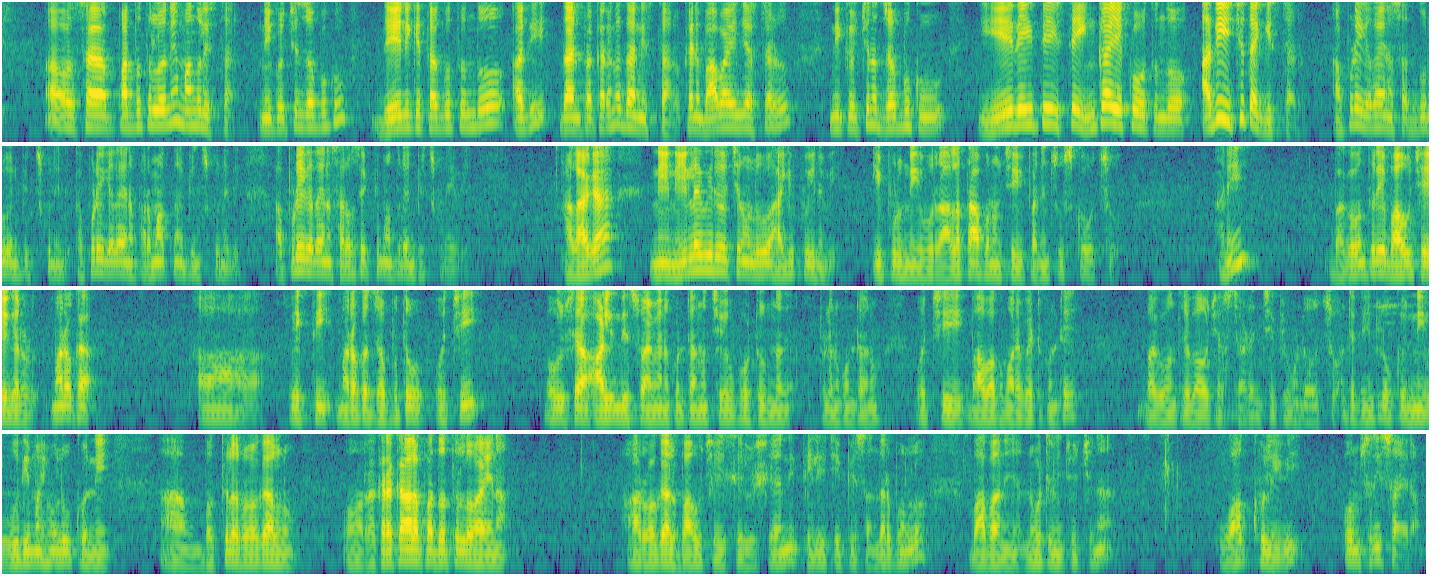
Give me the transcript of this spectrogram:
స- పద్ధతుల్లోనే మందులు ఇస్తారు. నీకు వచ్చిన జబ్బుకు దేనికి తగ్గుతుందో అది దాని ప్రకారంగా దాన్ని ఇస్తారు. కానీ బాబా ఏం చేస్తాడు? నీకు వచ్చిన జబ్బుకు ఏదైతే ఇస్తే ఇంకా ఎక్కువ అవుతుందో అది ఇచ్చి తగ్గిస్తాడు. అప్పుడే కదా ఆయన సద్గురు అనిపించుకునేది. అప్పుడే కదా ఆయన పరమాత్మ అనిపించుకునేది. అప్పుడే కదా ఆయన సర్వశక్తిమంతుడు అనిపించుకునేది. అలాగా నీ నీళ్ళ విరోచనలు ఆగిపోయినవి. ఇప్పుడు నీవు రాళ్ళతాపనం చేయి పని చూసుకోవచ్చు అని భగవంతుడే బాగు చేయగలడు. మరొక వ్యక్తి మరొక జబ్బుతో వచ్చి బహుశా ఆళింది స్వామి అనుకుంటాను చెవిపోటు ఉన్నప్పుడు అనుకుంటాను వచ్చి బాబాకు మొరపెట్టుకుంటే భగవంతుని బాగు చేస్తాడని చెప్పి ఉండవచ్చు. అంటే దీంట్లో కొన్ని ఊది మహిమలు కొన్ని భక్తుల రోగాలను రకరకాల పద్ధతుల్లో ఆయన ఆ రోగాలు బాగు చేసే విషయాన్ని తెలియచెప్పే సందర్భంలో బాబా నోటి నుంచి వచ్చిన వాక్కులు ఇవి. ఓం శ్రీ సాయిరామ్.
